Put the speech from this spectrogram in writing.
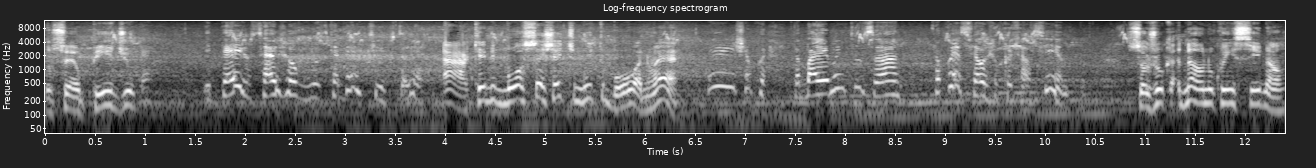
O seu Eupídio? e tem o Sérgio Augusto, que é dentista, né? Ah, aquele moço é gente muito boa, não é? Ixi, eu trabalhei muitos anos. Você conheceu o Juca Jacinto? Sou Juca... Não, não conheci não.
